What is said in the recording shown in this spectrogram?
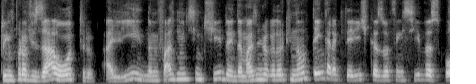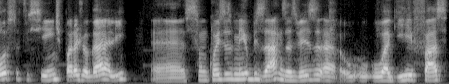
tu improvisar outro ali não me faz muito sentido, ainda mais um jogador que não tem características ofensivas o suficiente para jogar ali. É, são coisas meio bizarras. Às vezes a, o, o Aguirre faz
